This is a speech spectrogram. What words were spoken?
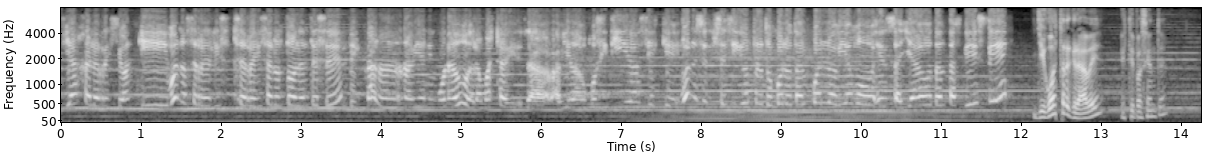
viaja a la región y bueno, se, realiz, se revisaron todo el antecedente y claro, no, no había ninguna duda, la muestra había, la, había dado positiva, así es que bueno, se, se siguió el protocolo tal cual lo habíamos ensayado tantas veces. ¿Llegó a estar grave este paciente?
